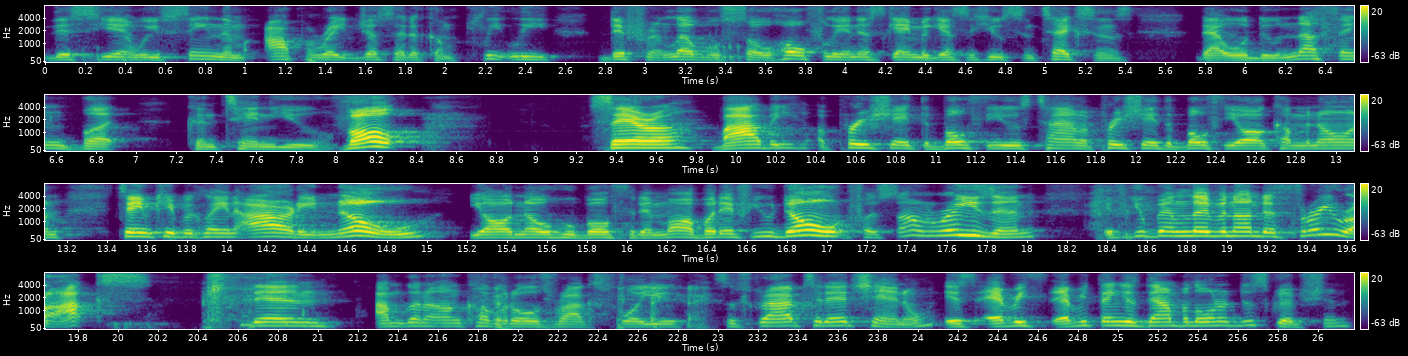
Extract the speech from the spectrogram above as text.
this year, and we've seen them operate just at a completely different level. So hopefully, in this game against the Houston Texans, that will do nothing but continue. Vault. Sarah, Bobby, appreciate the both of you's time. Appreciate the both of y'all coming on. Team Keep It Clean. I already know y'all know who both of them are. But if you don't, for some reason, if you've been living under three rocks, then I'm gonna uncover those rocks for you. Subscribe to their channel. It's every everything is down below in the description.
